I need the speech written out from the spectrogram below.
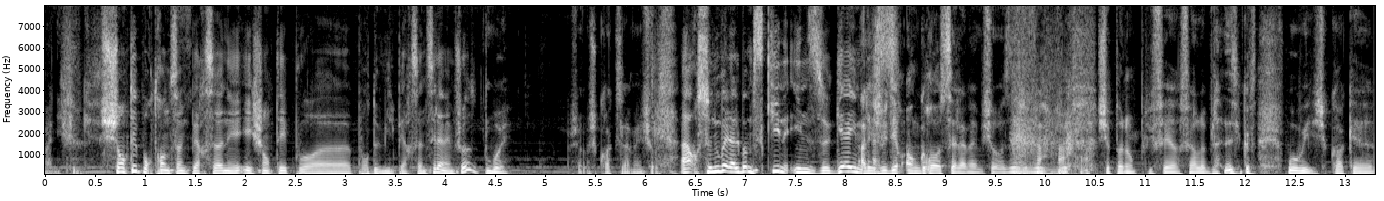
magnifique. Chanter pour 35 personnes et, et chanter pour, pour 2000 personnes, c'est la même chose Oui, je, je crois que c'est la même chose. Alors, ce nouvel album Skin in the Game. Allez, je veux dire, en gros, c'est la même chose. Je ne vais pas non plus faire, faire le blasé comme ça. Oui, oui, je crois que...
